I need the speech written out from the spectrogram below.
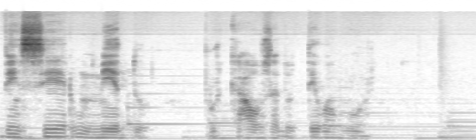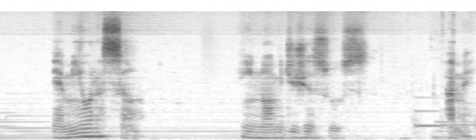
vencer o medo por causa do teu amor. É a minha oração, em nome de Jesus. Amém.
